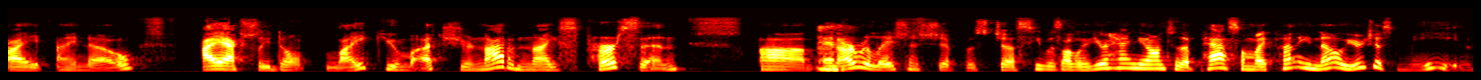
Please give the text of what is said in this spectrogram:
I, I know. I actually don't like you much. You're not a nice person. Um, mm. And our relationship was just, he was like, you're hanging on to the past. I'm like, honey, no, you're just mean.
